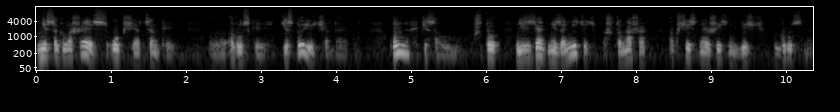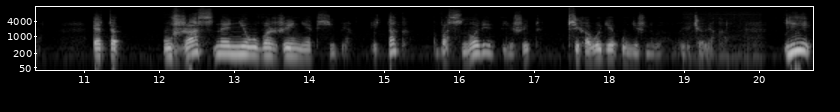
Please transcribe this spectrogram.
Не соглашаясь с общей оценкой э, русской истории Чадаева, он писал ему, что нельзя не заметить, что наша общественная жизнь вещь грустная. Это ужасное неуважение к себе. И так в основе лежит психология униженного человека. И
